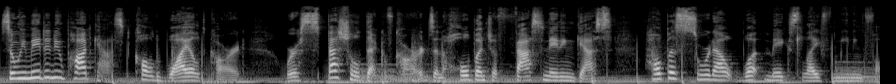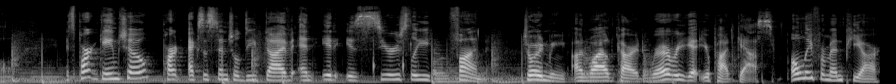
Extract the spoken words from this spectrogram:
So we made a new podcast called Wild Card, where a special deck of cards and a whole bunch of fascinating guests help us sort out what makes life meaningful. It's part game show, part existential deep dive, and it is seriously fun. Join me on Wild Card wherever you get your podcasts, only from NPR.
